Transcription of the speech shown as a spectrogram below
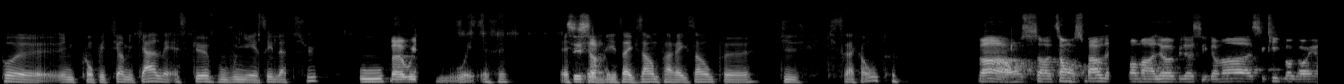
pas euh, une compétition amicale, mais est-ce que vous vous niaisez là-dessus? Ou... Ben oui. Oui, est-ce qu'il y a des exemples, par exemple, euh, qui, qui se racontent? On, se parle de ce moment-là, puis là, c'est comment, ah, c'est qui qui va gagner?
